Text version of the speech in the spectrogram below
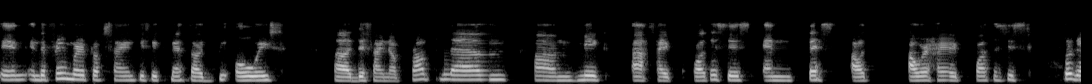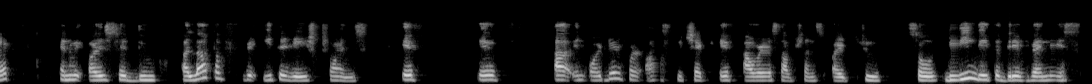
in, in the framework of scientific method, we always uh, define a problem, um, make a hypothesis, and test out our hypothesis correct. And we also do a lot of reiterations if if uh, in order for us to check if our assumptions are true. So being data driven is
